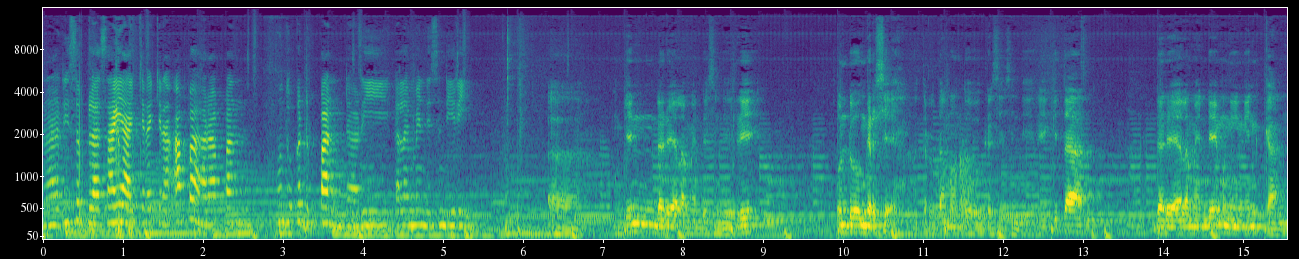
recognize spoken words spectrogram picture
Nah di sebelah saya kira-kira apa harapan untuk ke depan dari elemen di sendiri? Eh, mungkin dari elemen sendiri untuk Gresik ya, terutama untuk Gresik sendiri kita dari elemen menginginkan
